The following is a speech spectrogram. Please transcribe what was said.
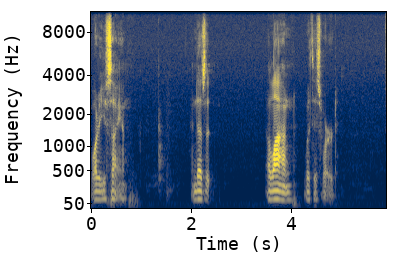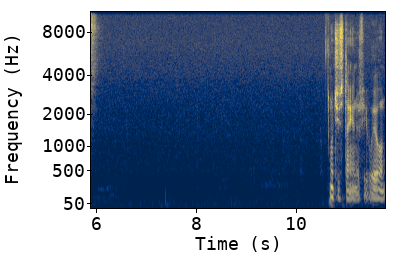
What are you saying? And does it align with His Word? Won't you stand, if you will?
